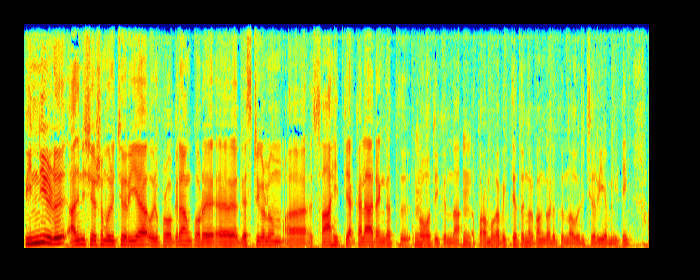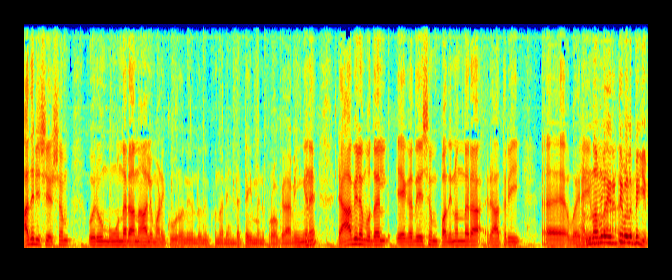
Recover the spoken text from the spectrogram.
പിന്നീട് അതിനുശേഷം ഒരു ചെറിയ ഒരു പ്രോഗ്രാം കുറെ ഗസ്റ്റുകളും സാഹിത്യ കലാരംഗത്ത് പ്രവർത്തിക്കുന്ന പ്രമുഖ വ്യക്തിത്വങ്ങൾ പങ്കെടുക്കുന്ന ഒരു ചെറിയ മീറ്റിംഗ് അതിനുശേഷം ഒരു മൂന്നര നാല് മണിക്കൂർ നീണ്ടു നിൽക്കുന്ന ഒരു എന്റർടൈൻമെന്റ് പ്രോഗ്രാം ഇങ്ങനെ രാവിലെ മുതൽ ഏകദേശം പതിനൊന്നര രാത്രി നമ്മൾ ഇരുട്ടി വെളുപ്പിക്കും.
